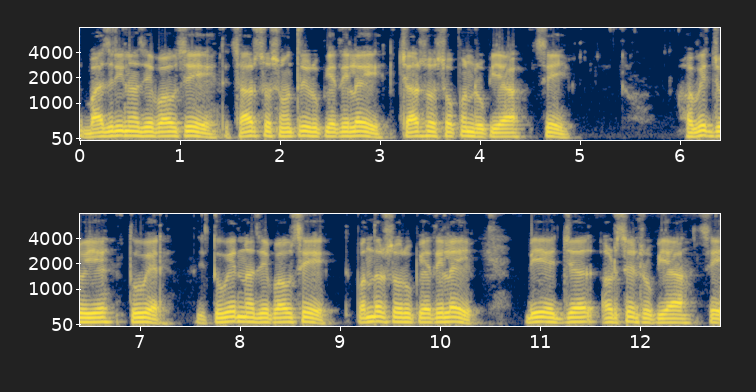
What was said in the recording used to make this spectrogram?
બાજરીના જે ભાવ છે, તે ચારસો ચોત્રીસ રૂપિયાથી લઈ ચારસો ચોપન રૂપિયા છે. હવે જોઈએ તુવેર. તુવેરના જે ભાવ છે પંદરસો રૂપિયાથી લઈ બે હજાર અડસઠ રૂપિયા છે.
